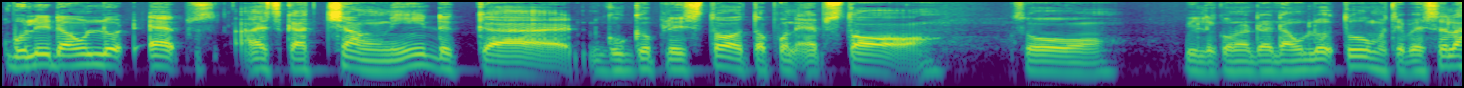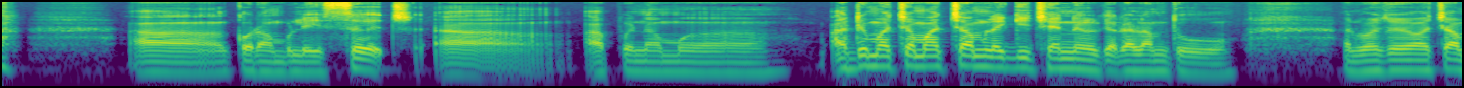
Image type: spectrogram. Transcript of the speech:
boleh download apps Ais Kacang ni dekat Google Play Store ataupun App Store. So bila korang dah download tu macam biasalah uh, korang boleh search uh, apa nama ada macam-macam lagi channel kat dalam tu. Ada macam-macam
